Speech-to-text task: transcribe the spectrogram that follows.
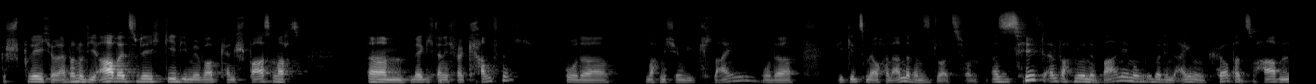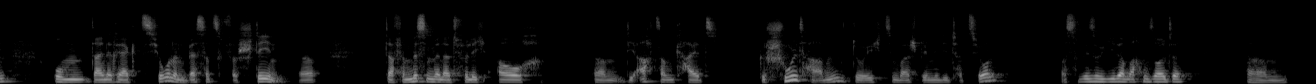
Gespräch oder einfach nur die Arbeit, zu der ich gehe, die mir überhaupt keinen Spaß macht, ähm, merke ich dann, ich verkrampfe mich oder mache mich irgendwie klein oder wie geht es mir auch in anderen Situationen. Also es hilft einfach nur eine Wahrnehmung über den eigenen Körper zu haben, um deine Reaktionen besser zu verstehen. Ja. Dafür müssen wir natürlich auch ähm, die Achtsamkeit geschult haben durch zum Beispiel Meditation, was sowieso jeder machen sollte. Ähm,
